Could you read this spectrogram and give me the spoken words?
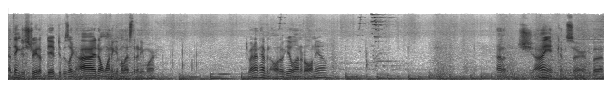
That thing just straight up dipped. It was like, I don't want to get molested anymore. Do I not have an auto heal on at all now? Not a giant concern, but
